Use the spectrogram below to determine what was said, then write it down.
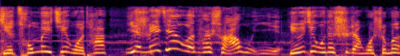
也从没见过他，也没见过他耍武艺。也没见过他施展过什么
